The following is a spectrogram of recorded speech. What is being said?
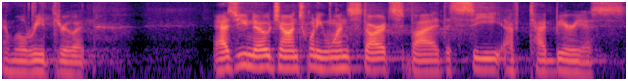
and we'll read through it. As you know, John 21 starts by the Sea of Tiberias.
